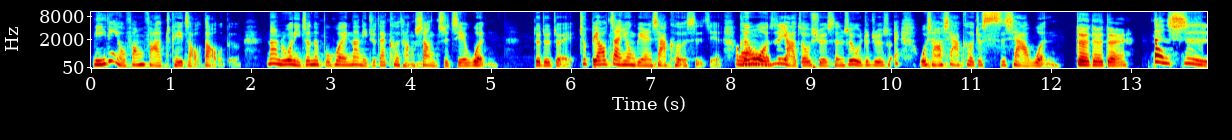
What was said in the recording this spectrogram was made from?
你一定有方法可以找到的。那如果你真的不会，那你就在课堂上直接问。对对对，就不要占用别人下课的时间。可能我是亚洲学生，所以我就觉得说，哎，我想要下课就私下问。对对对，但是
